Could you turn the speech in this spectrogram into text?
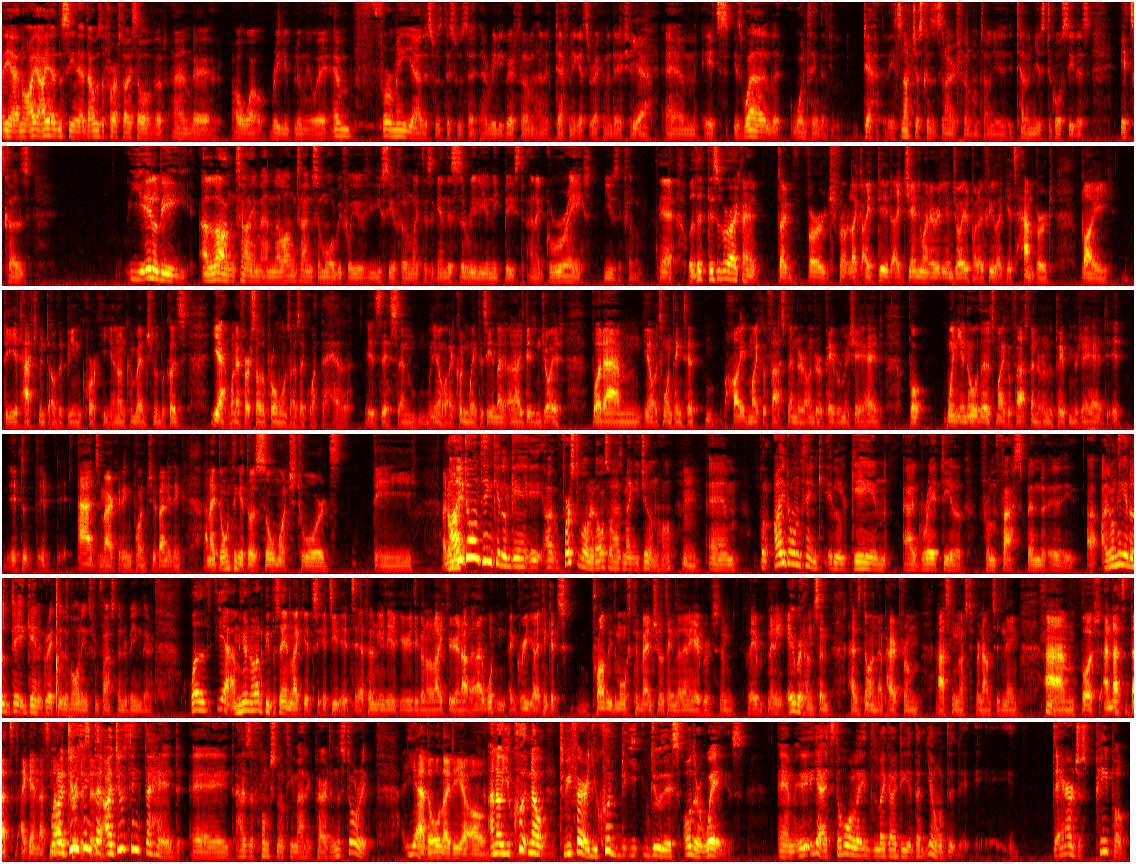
Yeah, no, I, I hadn't seen it. That was the first I saw of it, and uh, oh wow, really blew me away. And for me, yeah, this was this was a, a really great film, and it definitely gets a recommendation. Yeah. Um, it's as well one thing that def- it's not just because it's an Irish film. I'm telling you, telling you to go see this. It's because it'll be a long time and a long time some more before you you see a film like this again. This is a really unique beast and a great music film. Yeah, well, th- this is where I kind of diverge from. Like, I did, I genuinely really enjoyed it, but I feel like it's hampered by the attachment of it being quirky and unconventional. Because, yeah, when I first saw the promos, I was like, "What the hell is this?" And you know, I couldn't wait to see it, and I, and I did enjoy it. But um, you know, it's one thing to hide Michael Fassbender under a paper mache head, but when you know that it's Michael Fassbender under the paper mache head, it it it, it adds marketing punch, if anything. And I don't think it does so much towards the. I don't. I think- don't think it'll gain. Uh, first of all, it also has Maggie Gyllenhaal, Hmm. um, but I don't think it'll gain a great deal from Fassbender. Uh, I- don't think it'll gain a great deal of audience from Fassbender being there. Well, yeah, I'm hearing a lot of people saying like it's it's it's a film you're either going to like or you're not, and I wouldn't agree. I think it's probably the most conventional thing that Lenny Abrahamson Lenny Abrahamson has done, apart from asking us to pronounce his name. Um, but and that's that's again that's Hmm. But not. I do think that I do think the head uh, has a functional thematic part in the story. yeah, the whole idea of I know you could now. To be fair, you could do this other ways. Um, yeah, it's the whole like, idea that you know that they are just people,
